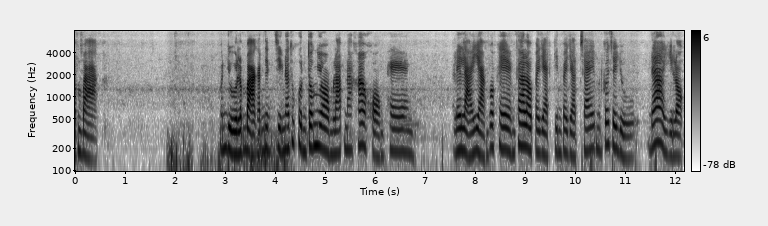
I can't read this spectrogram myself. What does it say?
ลำบาก มันอยู่ลำบากกันจริง ๆ นะ ทุกคนต้องยอมรับนะข้าวของแพงหลายๆอย่างก็แพง ถ้าเราประหยัดกินประหยัดใช้ มันก็จะอยู่ได้หรอก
